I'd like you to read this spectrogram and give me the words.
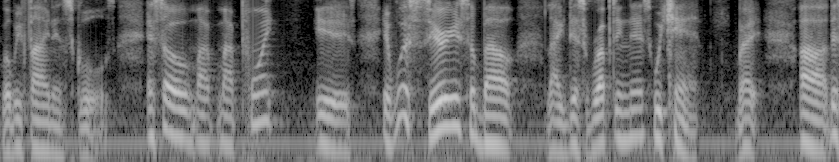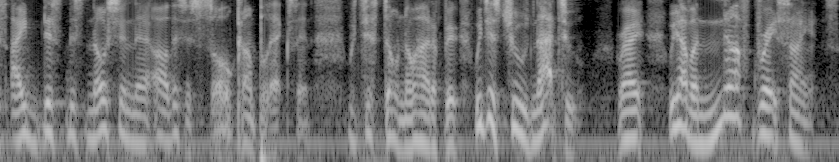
what we find in schools. And so my, my point is if we're serious about like disrupting this, we can, right? Uh, this I this this notion that oh this is so complex and we just don't know how to figure we just choose not to, right? We have enough great science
